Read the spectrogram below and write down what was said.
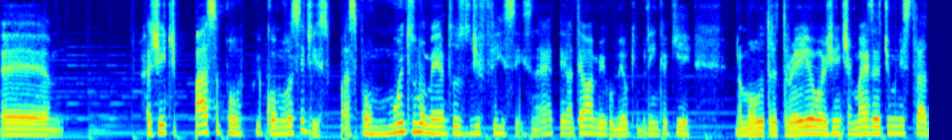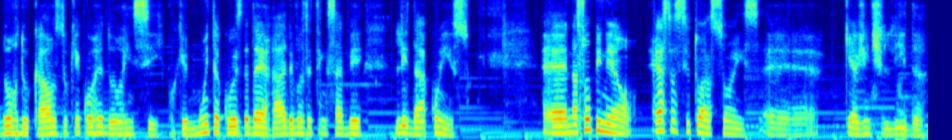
é, a gente passa por, como você disse, passa por muitos momentos difíceis, né? Tem até um amigo meu que brinca que numa ultra trail a gente é mais administrador do caos do que corredor em si, porque muita coisa dá errado e você tem que saber lidar com isso. É, na sua opinião, essas situações é, que a gente lida,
